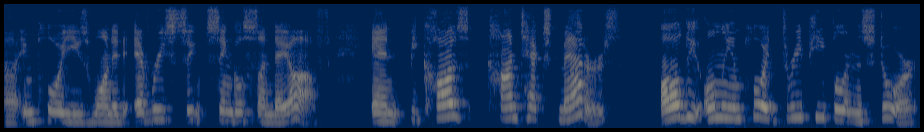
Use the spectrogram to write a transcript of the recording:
uh, employees wanted every si- single Sunday off. And because context matters, Aldi only employed three people in the store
